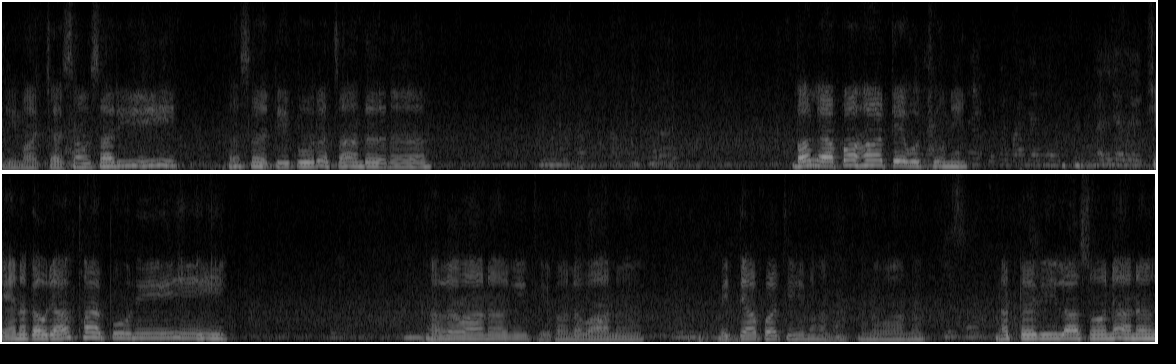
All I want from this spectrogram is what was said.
हिमाच्या संसारी हसटी पुर चांदन. भल्या पहाटे उठुनी. शेण गौऱ्या थापुनी. हलवान विधी बलवान विद्यापती मान धनवान नटविला सोन्यान.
